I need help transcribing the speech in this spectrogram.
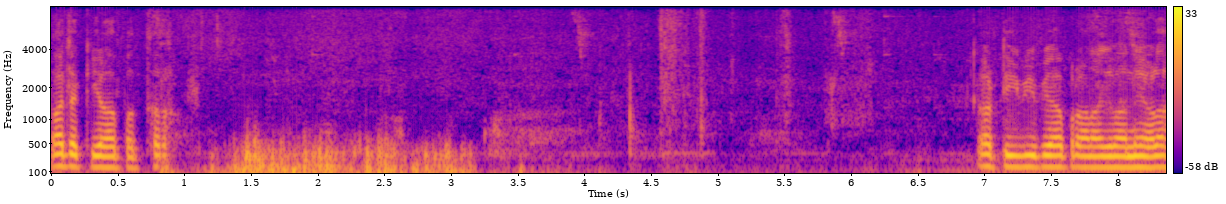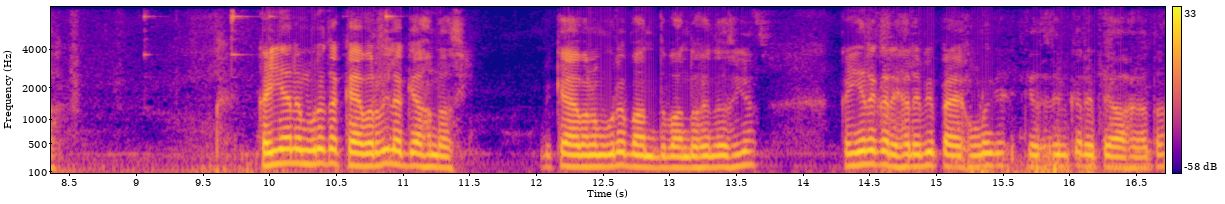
ਆ ਚੱਕੀ ਵਾਲਾ ਪੱਥਰ। ਆ ਟੀਵੀ ਪਿਆ ਪੁਰਾਣਾ ਜ਼ਮਾਨੇ ਵਾਲਾ। ਕਈਆਂ ਦੇ ਮੂਹਰੇ ਤਾਂ ਕੈਬਰ ਵੀ ਲੱਗਿਆ ਹੁੰਦਾ ਸੀ, ਵੀ ਕੈਬਰ ਮੂਹਰੇ ਬੰਦ ਬੰਦ ਹੋ ਜਾਂਦਾ ਸੀਗਾ। ਕਈਆਂ ਦੇ ਘਰੇ ਹਲੇ ਵੀ ਪਏ ਹੋਣਗੇ, ਕਿਸੇ ਦੇ ਵੀ ਘਰੇ ਪਿਆ ਹੋਇਆ ਤਾਂ।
